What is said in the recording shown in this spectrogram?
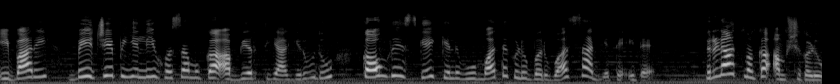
ಈ ಬಾರಿ ಬಿಜೆಪಿಯಲ್ಲಿ ಹೊಸ ಮುಖ ಅಭ್ಯರ್ಥಿಯಾಗಿರುವುದು ಕಾಂಗ್ರೆಸ್ಗೆ ಕೆಲವು ಮತಗಳು ಬರುವ ಸಾಧ್ಯತೆ ಇದೆ. ಋಣಾತ್ಮಕ ಅಂಶಗಳು.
